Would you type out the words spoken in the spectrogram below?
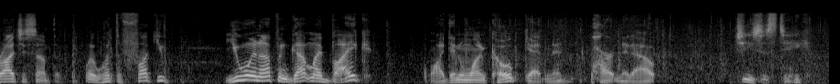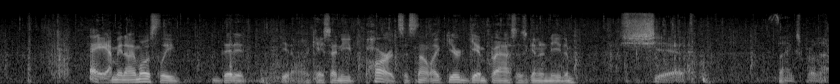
Brought you something. Wait, what the fuck? You you went up and got my bike? Well, I didn't want Cope getting it, parting it out. Jesus, Deke. Hey, I mean, I mostly did it, you know, in case I need parts. It's not like your gimp ass is gonna need them. Shit. Thanks, brother.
